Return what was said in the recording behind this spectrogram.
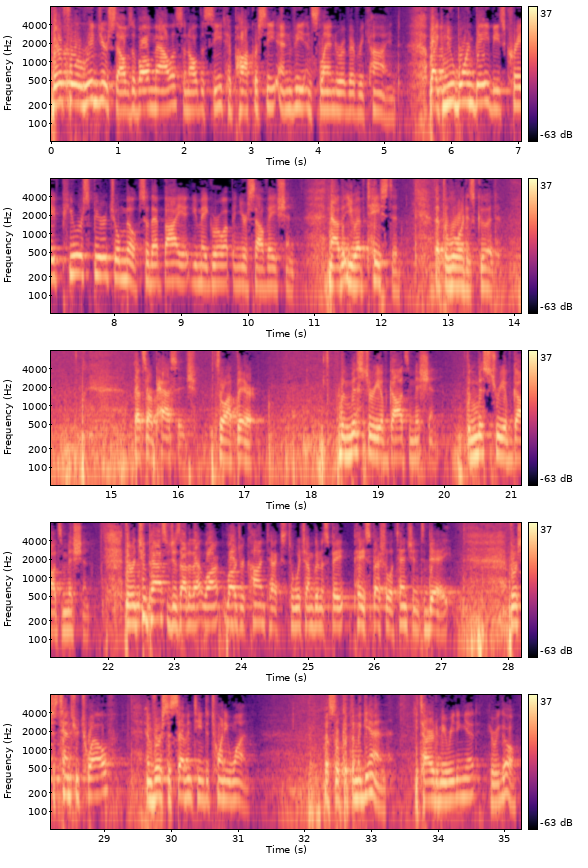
Therefore, rid yourselves of all malice and all deceit, hypocrisy, envy, and slander of every kind. Like newborn babies, crave pure spiritual milk, so that by it you may grow up in your salvation, now that you have tasted that the Lord is good. That's our passage. It's a lot there. The mystery of God's mission. The mystery of God's mission. There are two passages out of that larger context to which I'm going to pay special attention today verses 10 through 12 and verses 17 to 21. Let's look at them again. You tired of me reading yet? Here we go.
